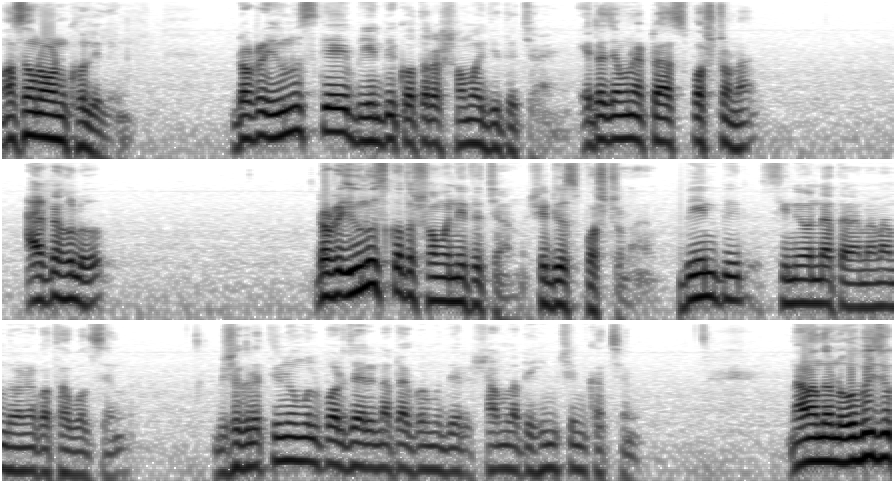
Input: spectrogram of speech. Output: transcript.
মাসুম রহমান খলিল। ডক্টর ইউনুসকে বিএনপি কতটা সময় দিতে চায়, এটা যেমন একটা স্পষ্ট না আর আরেকটা হলো, ডক্টর ইউনুস কত সময় নিতে চান সেটিও স্পষ্ট না। বিএনপির সিনিয়র নেতারা নানান ধরনের কথা বলছেন, বিশেষ করে তৃণমূল পর্যায়ের নেতাকর্মীদের সামলাতে হিমশিম খাচ্ছেন, নানান ধরনের অভিযোগ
